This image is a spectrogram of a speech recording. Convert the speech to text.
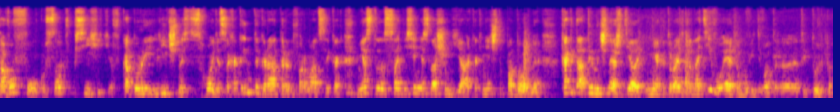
того фокуса в психике, в который личность сходится как интегратор информации, как место соотнесения с нашим «я», как нечто подобное. Когда ты начинаешь делать некоторую альтернативу этому в виде вот э, этой тульпы,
